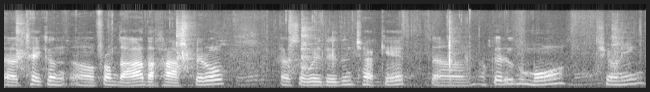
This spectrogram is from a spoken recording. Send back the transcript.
uh, taken uh, from the other hospital, uh, so we didn't check it. Um, okay, a little more tuning,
